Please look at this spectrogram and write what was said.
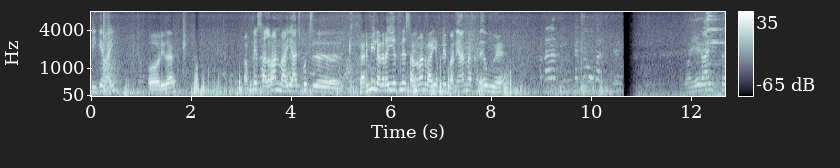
डीके भाई और इधर अपने सलमान भाई, आज कुछ गर्मी लग रही है, इतने सलमान भाई अपने बनियान में खड़े हुए हैं। तो ये गाइस तो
